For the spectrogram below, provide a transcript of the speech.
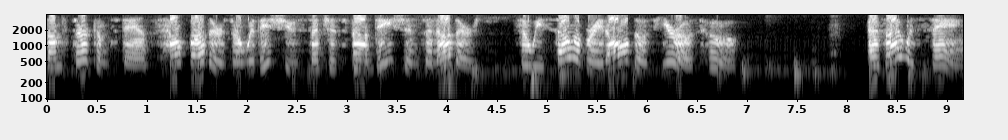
some circumstance others or with issues such as foundations and others. So we celebrate all those heroes who, as I was saying,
